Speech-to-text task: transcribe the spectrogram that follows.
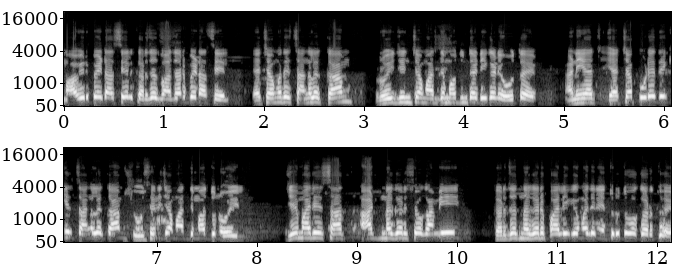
महावीरपेठ असेल कर्जत बाजारपेठ असेल याच्यामध्ये चांगलं काम रोहितजींच्या माध्यमातून त्या ठिकाणी होत आहे आणि या याच्यापुढे देखील चांगलं काम शिवसेनेच्या माध्यमातून होईल. जे माझे सात आठ नगरसेवक आम्ही कर्जत नगरपालिकेमध्ये नेतृत्व करतोय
